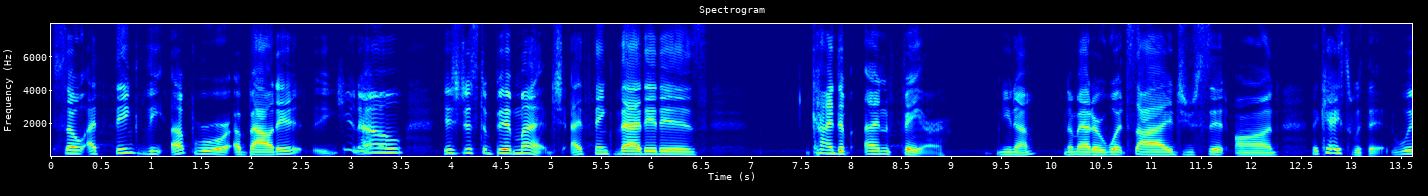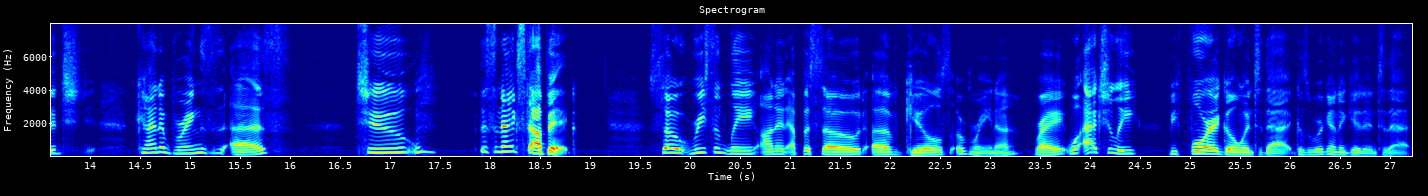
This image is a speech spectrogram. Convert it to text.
So I think the uproar about it, you know, is just a bit much. I think that it is kind of unfair, you know, no matter what side you sit on the case with it, which kind of brings us to this next topic. So, recently on an episode of Gil's Arena, right? Well, actually, before I go into that, because we're going to get into that,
